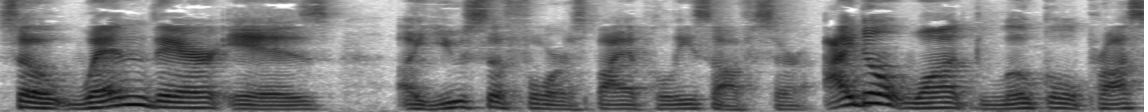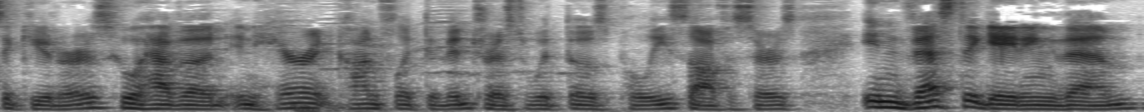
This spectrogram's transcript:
So, when there is a use of force by a police officer. I don't want local prosecutors who have an inherent conflict of interest with those police officers investigating them,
